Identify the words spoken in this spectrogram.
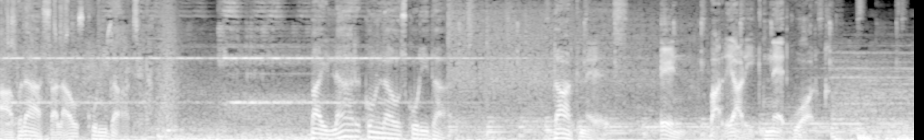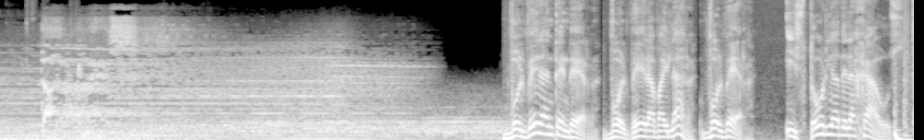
Abraza la oscuridad. Bailar con la oscuridad. Darkness en Balearic Network. Darkness. Volver a entender, volver a bailar, volver. Historia de la house.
